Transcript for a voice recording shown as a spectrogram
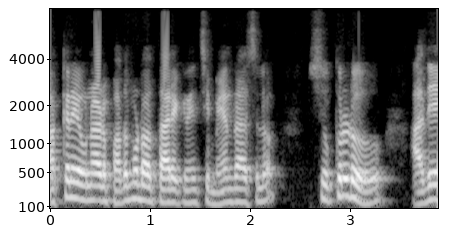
వక్రే ఉన్నాడు పదమూడవ తారీఖు నుంచి మేన రాశిలో శుక్రుడు అదే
